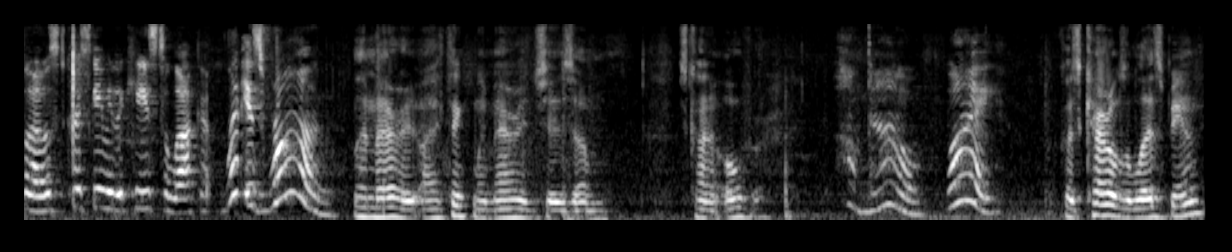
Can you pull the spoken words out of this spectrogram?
Closed. Chris gave me the keys to lock up. What is wrong? My marriage. I think my marriage is um, is kind of over. Oh, no. Why? Cause Carol's a lesbian.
